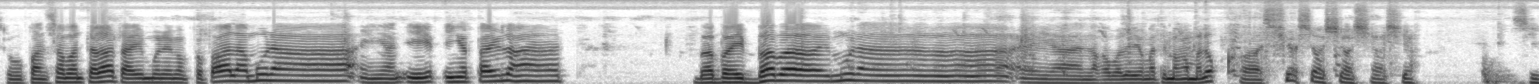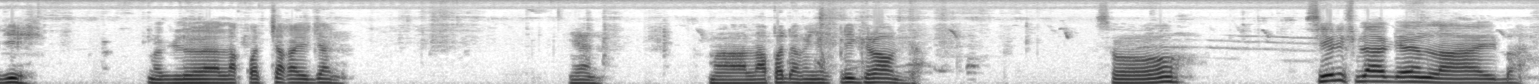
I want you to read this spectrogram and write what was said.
So pansamantala tayo muna magpapala muna. Ayan, ingat-ingat tayo lahat. Bye-bye, bye-bye muna. Ayan, nakawala yung ating mga manok. Ah, siya, siya, siya, siya. Sige, maglalakwat siya kayo dyan. Yan. Malapad ang inyong playground. So, next vlog and live.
